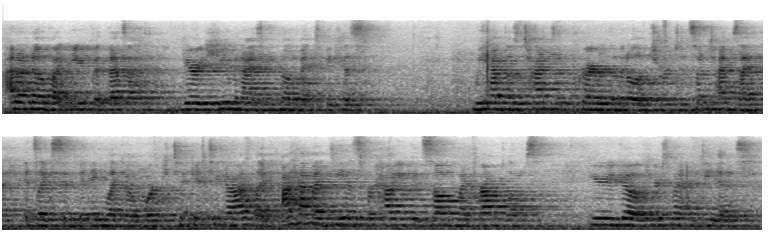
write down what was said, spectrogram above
I don't know about you, but that's a very humanizing moment because we have those times of prayer in the middle of church, and sometimes I, it's like submitting like a work ticket to God. Like, I have ideas for how you can solve my problems. Here you go, here's my ideas.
